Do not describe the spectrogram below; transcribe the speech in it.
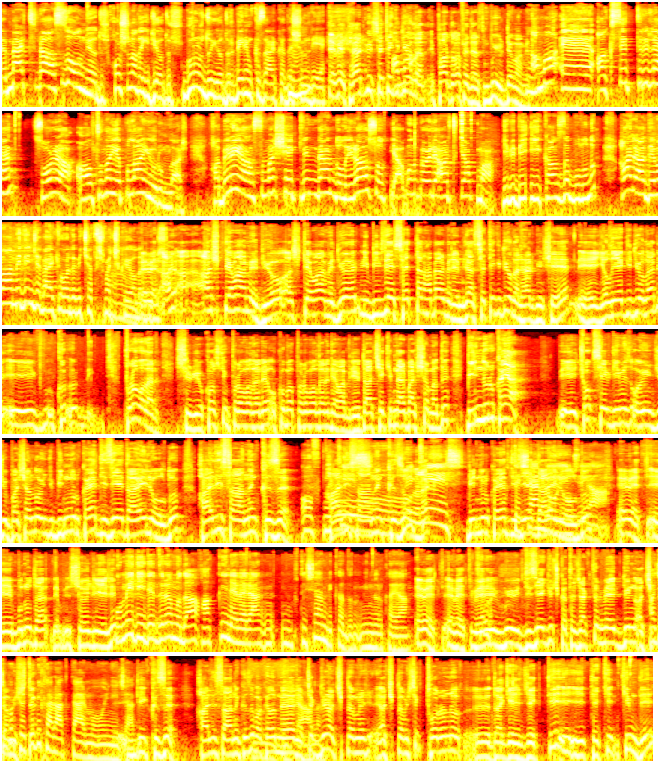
Mert rahatsız olmuyordur. Hoşuna da gidiyordur. Gurur duyuyordur benim kız arkadaşım diye. Evet her gün sete Ama- gidiyorlar. E, Pardon affedersin buyur devam et. Ama e, aksettirilen sonra altına yapılan yorumlar habere yansıma şeklinden dolayı rahatsız olup ya bunu böyle artık yapma gibi bir ikazda bulunup hala devam edince belki orada bir çatışma çıkıyor olabilir. Evet a- a- aşk devam ediyor. Aşk devam ediyor. Bir bir de setten haber verelim. Yani sete gidiyorlar her gün şeye. E, yalıya gidiyorlar. E, kur- provalar sürüyor. Kostüm provaları, okuma provaları devam ediyor. Daha çekimler başlamadı. Bilnur Kaya e, çok sevdiğimiz oyuncu, başarılı oyuncu Binnur Kaya diziye dahil oldu. Halis Sağ'ın kızı. Of. Halis Sağ'ın kızı Müthiş. olarak Binnur Kaya diziye Muhteşem bir dahil oldu. ya. Evet, e, bunu da söyleyelim. Komediyi de dramı da hakkıyla veren mu- muhteşem bir kadın Minur Kaya. Evet, evet ve diziye güç katacaktır ve dün Acaba açıklamıştık. kötü bir karakter mi oynayacak? Kızı Halis Ağa'nın kızı bakalım neler iddialı. yapacak. Dün açıklamış, açıklamıştık torunu e, da gelecekti. Tekin kimdi?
